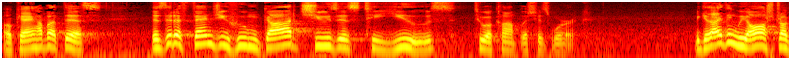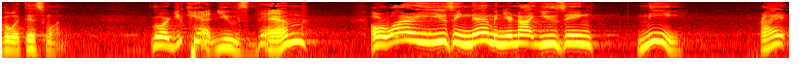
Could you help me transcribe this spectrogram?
Okay, how about this? Does it offend you whom God chooses to use to accomplish His work? Because I think we all struggle with this one. Lord, you can't use them. Or why are you using them and you're not using me? Right?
